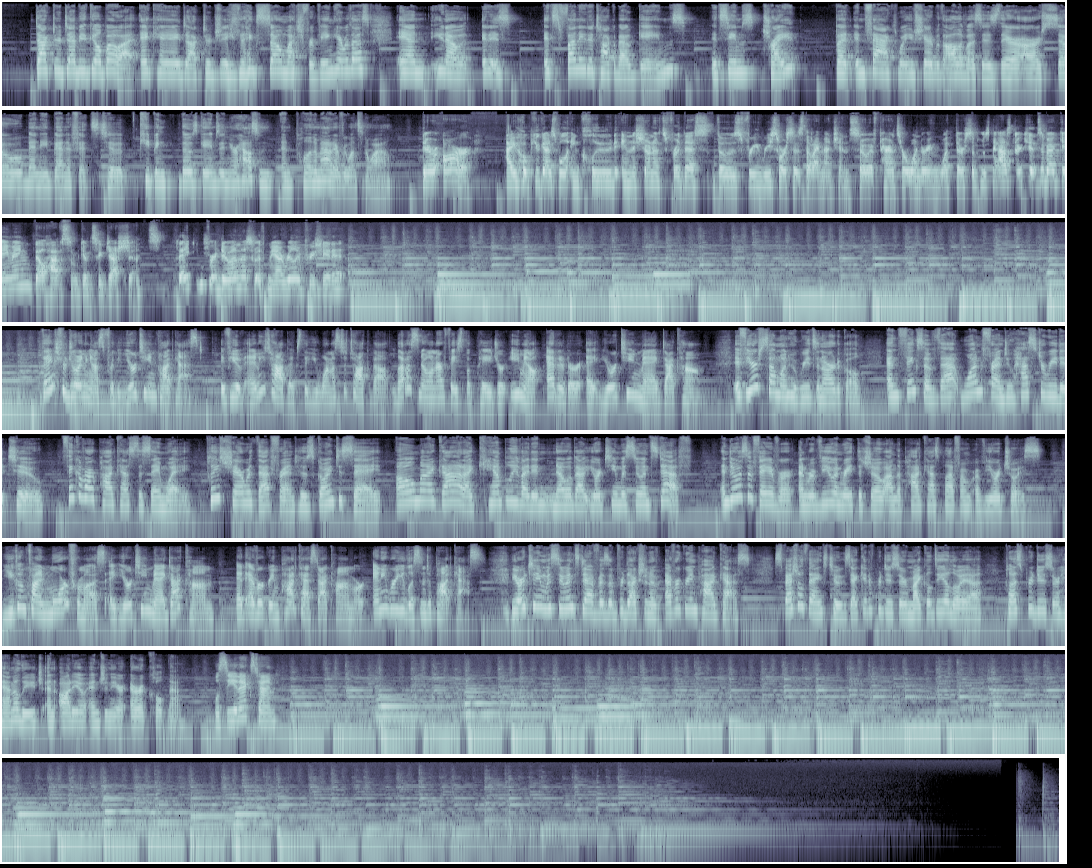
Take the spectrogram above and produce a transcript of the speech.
Dr. Debi Gilboa, aka Dr. G, thanks so much for being here with us. And you know, it is it's funny to talk about games. It seems trite, but in fact, what you shared with all of us is there are so many benefits to keeping those games in your house and, and pulling them out every once in a while. There are. I hope you guys will include in the show notes for this those free resources that I mentioned. So if parents are wondering what they're supposed to ask their kids about gaming, they'll have some good suggestions. Thank you for doing this with me. I really appreciate it. Thanks for joining us for the Your Teen podcast. If you have any topics that you want us to talk about, let us know on our Facebook page or email editor at yourteenmag.com. If you're someone who reads an article and thinks of that one friend who has to read it too, think of our podcast the same way. Please share with that friend who's going to say, Oh my God, I can't believe I didn't know about Your Teen with Sue and Steph. And do us a favor and review and rate the show on the podcast platform of your choice. You can find more from us at yourteenmag.com, at evergreenpodcast.com, or anywhere you listen to podcasts. Your Teen with Sue and Steph is a production of Evergreen Podcasts. Special thanks to executive producer Michael D'Aloia, plus producer Hannah Leach and audio engineer Eric Koltnow. We'll see you next time.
